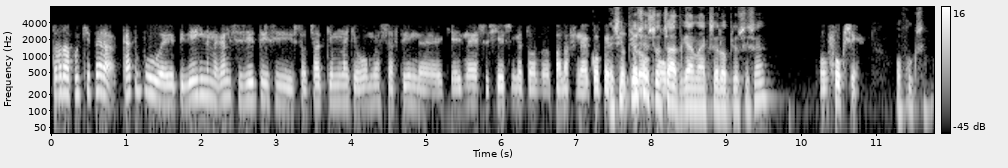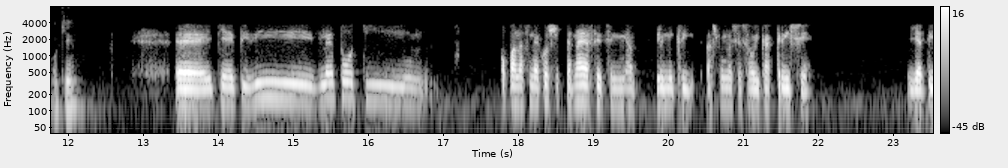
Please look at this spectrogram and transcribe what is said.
Τώρα από εκεί και πέρα, κάτι που ε, επειδή έγινε μεγάλη συζήτηση στο chat και ήμουνα και εγώ μέσα σε αυτήν ε, και είναι σε σχέση με τον ε, Παναθηναϊκό Εσύ περισσότερο. ποιος είσαι στο ο- chat για να ξέρω ποιος είσαι; Ο Φούξη. Ο Φούξ. Οκ. Ε, και επειδή βλέπω ότι ο Παναθηναϊκός περνάει αυτή τη στιγμή μια πολύ μικρή, ας πούμε, σε εισαγωγικά κρίση, γιατί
